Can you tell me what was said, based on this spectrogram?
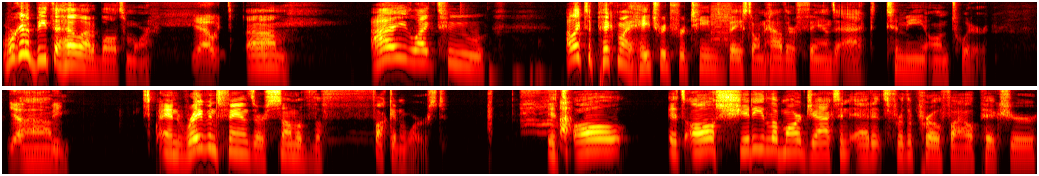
we're going to beat the hell out of Baltimore. Yeah, we, Um, I like to I like to pick my hatred for teams based on how their fans act to me on Twitter. yeah. Um, and Ravens fans are some of the fucking worst. It's all it's all shitty Lamar Jackson edits for the profile picture,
